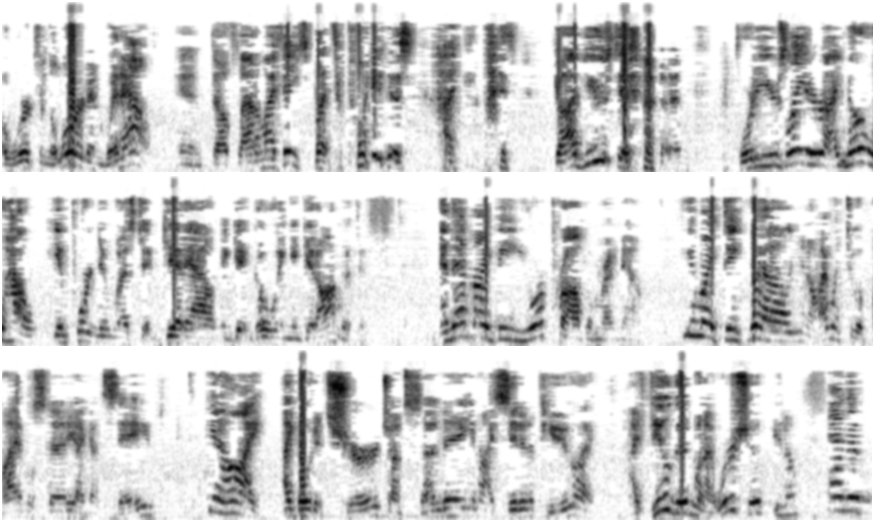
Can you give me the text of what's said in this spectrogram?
a word from the Lord and went out and fell flat on my face. But the point is, I, I, God used it. 40 years later, I know how important it was to get out and get going and get on with it. And that might be your problem right now. You might think, well, you know, I went to a Bible study, I got saved you know, I, I go to church on Sunday, you know, I sit in a pew, I, I feel good when I worship, you know, and the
